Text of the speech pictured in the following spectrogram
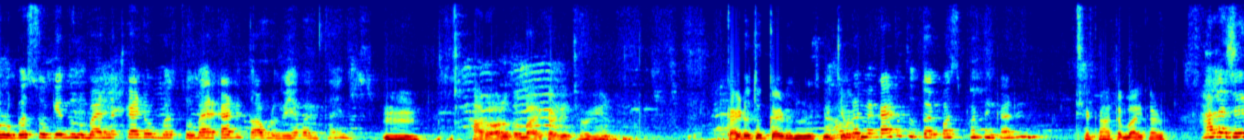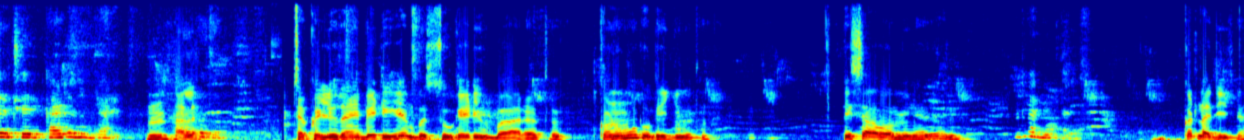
ઓલું બસો કીધું નું બહાર નથી કાઢ્યું બસો બહાર કાઢે તો આપણો વ્યવહાર થાય ને. હમ. સારું સારું તો બહાર કાઢી જ જોઈએ કાઢ્યું તું કાઢ્યું નથી મેં કાઢ્યું તું તો પછી ફરતી કાઢ્યું ને. છે કાં તો બહાર કાઢો. હાલે છે જરીક કાઢ્યું ને ત્યારે. હમ હાલે. ચકલ્યું તો અહીં બેઠી છે બસું કેડ્યું બહાર હતું. ઘણું મોટું થઈ ગયું હતું. પીસાવા મીને છે ને? કેટલા દી થાય છે? કેટલા દી છે?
